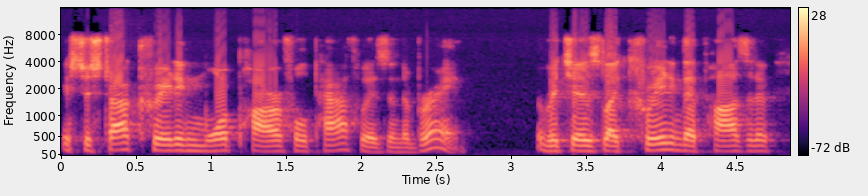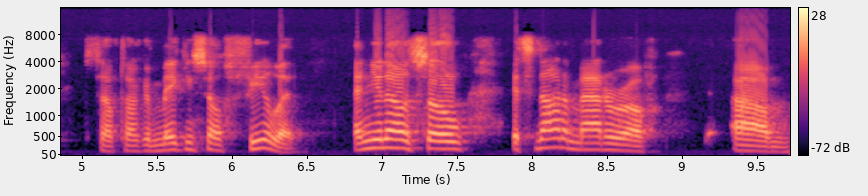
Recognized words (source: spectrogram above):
is to start creating more powerful pathways in the brain, which is like creating that positive self-talk and making yourself feel it. And you know, so it's not a matter of um,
